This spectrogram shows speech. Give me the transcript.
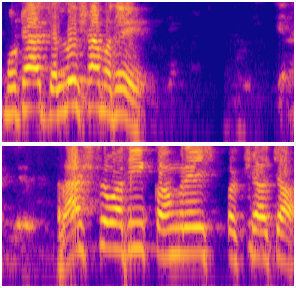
मोठ्या जल्लोषामध्ये राष्ट्रवादी काँग्रेस पक्षाच्या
